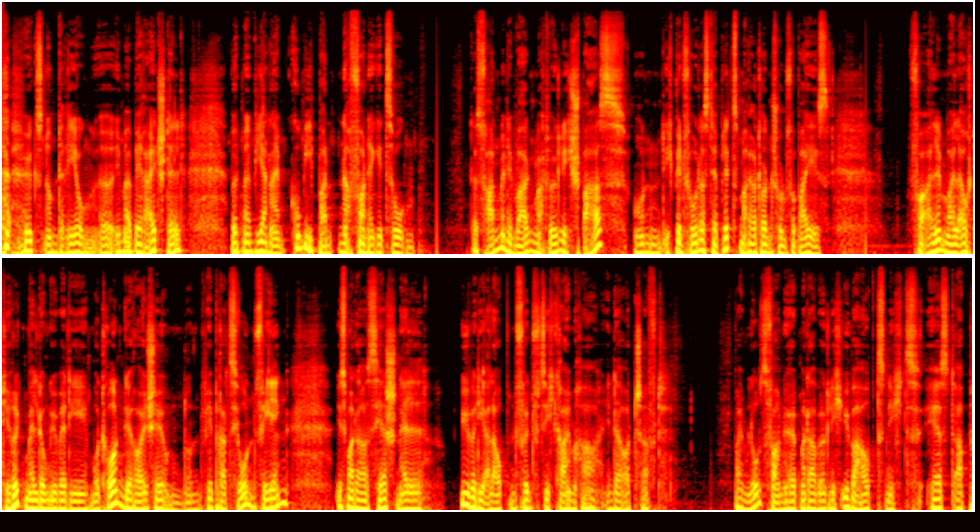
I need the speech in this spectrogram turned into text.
höchsten Umdrehung äh, immer bereitstellt, wird man wie an einem Gummiband nach vorne gezogen. Das Fahren mit dem Wagen macht wirklich Spaß und ich bin froh, dass der Blitzmarathon schon vorbei ist. Vor allem, weil auch die Rückmeldung über die Motorengeräusche und, und Vibrationen fehlen, ist man da sehr schnell über die erlaubten 50 km/h in der Ortschaft. Beim Losfahren hört man da wirklich überhaupt nichts. Erst ab,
